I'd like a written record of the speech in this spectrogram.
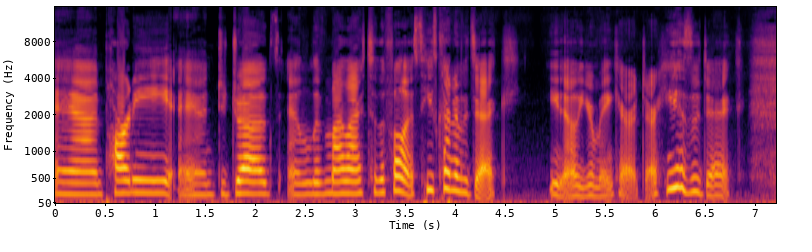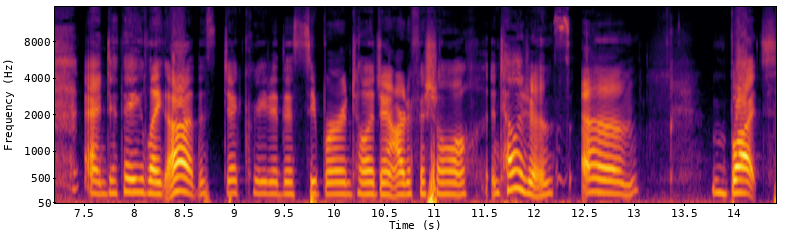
and party and do drugs and live my life to the fullest. He's kind of a dick, you know, your main character. He is a dick. And to think like, oh, this dick created this super intelligent artificial intelligence. Um but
